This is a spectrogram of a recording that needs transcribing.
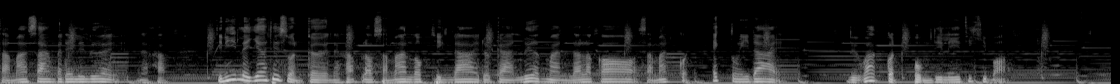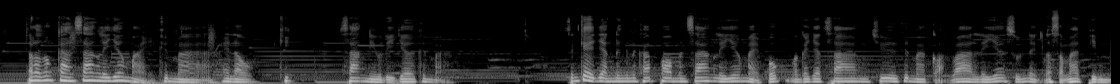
สามารถสร้างไปได้เรื่อย ๆ นะครับ ทีนี้เลเยอร์ที่ส่วนเกินนะครับ เราสามารถลบทิ้งได้โดยการเลือกมันแล้วเราก็สามารถกด X ตรงนี้ได้ หรือว่ากดปุ่ม delete ที่คีย์บอร์ด ถ้าเราต้องการสร้างเลเยอร์ใหม่ขึ้นมา ให้เราคลิกสร้าง new layer ขึ้นมา สังเกตอย่างหนึ่งนะครับ พอมันสร้างเลเยอร์ใหม่ปุ๊บ มันก็จะสร้างชื่อขึ้นมาก่อนว่าเลเยอร์01 เราสามารถพิมพ์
